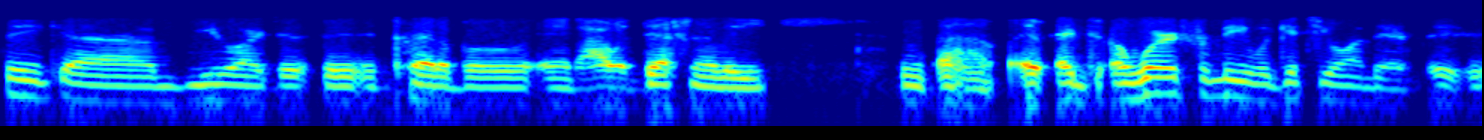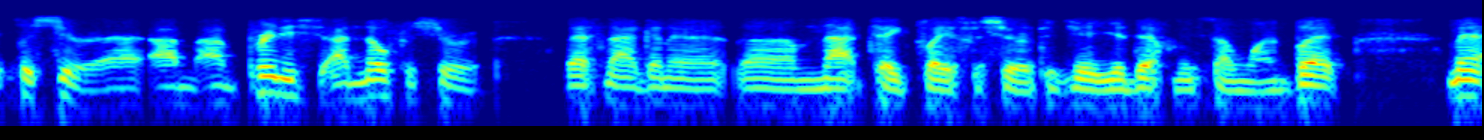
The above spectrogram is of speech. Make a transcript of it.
think um, you are just incredible, and I would definitely. Uh, a, a word for me would get you on there for sure. I, I'm, I'm pretty sure. I know for sure that's not gonna um, not take place for sure because you're, you're definitely someone. But man,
